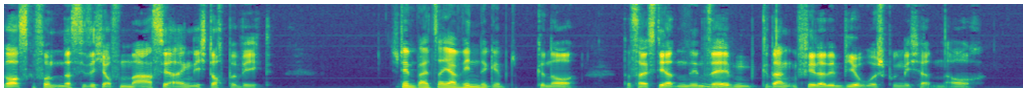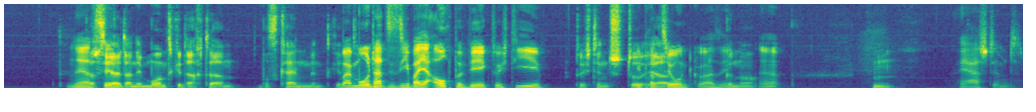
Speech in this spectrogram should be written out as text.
rausgefunden, dass sie sich auf dem Mars ja eigentlich doch bewegt. Stimmt, weil es da ja Winde gibt. Genau. Das heißt, die hatten denselben Gedankenfehler, den wir ursprünglich hatten, auch. Ja, dass sie stimmt. halt an den Mond gedacht haben, wo es keinen Wind gibt. Beim Mond hat sie sich aber ja auch bewegt durch die Durch den. Vibration quasi. genau. Ja. Hm. ja, stimmt.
